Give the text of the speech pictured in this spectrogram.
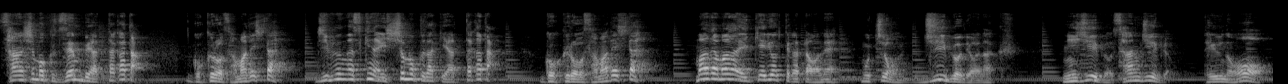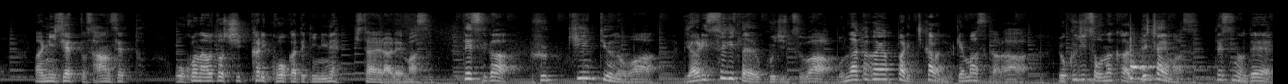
3種目全部やった方ご苦労様でした。自分が好きな1種目だけやった方ご苦労様でした。まだまだいけるよって方はねもちろん10秒ではなく20秒30秒っていうのを、ま、2セット3セット行うとしっかり効果的にね鍛えられます。ですが腹筋っていうのはやりすぎた翌日はお腹がやっぱり力抜けますから翌日お腹が出ちゃいます。ですので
